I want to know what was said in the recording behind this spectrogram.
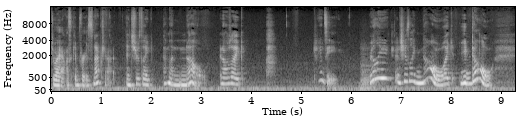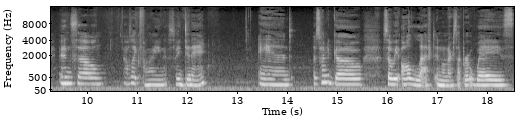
do I ask him for his Snapchat? And she was like, Emma, no. And I was like, Nancy, really? And she's like, no, like, you don't. And so I was like, fine. So I didn't. And it was time to go. So we all left and went our separate ways.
